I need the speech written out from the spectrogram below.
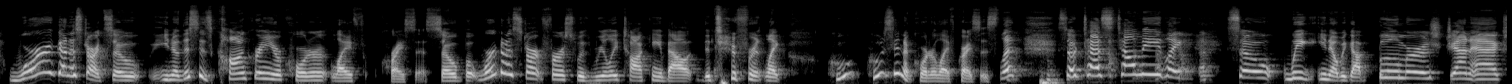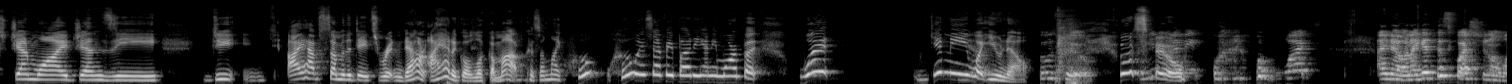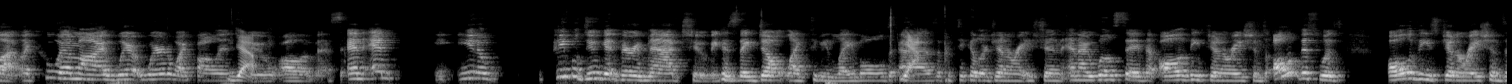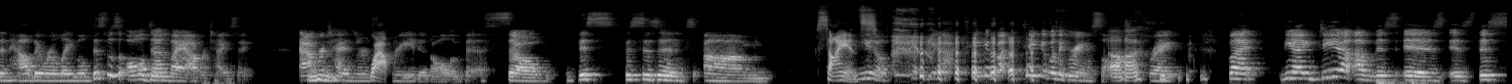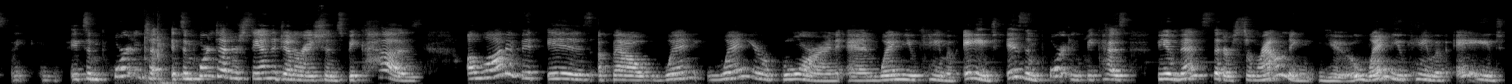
we're going to start. So you know, this is conquering your quarter life crisis. So, but we're going to start first with really talking about the different like who who's in a quarter life crisis let so tess tell me like so we you know we got boomers gen x gen y gen z do you, i have some of the dates written down i had to go look them up because mm-hmm. i'm like who who is everybody anymore but what give me yeah. what you know who's who who's yeah, who I mean, what I know, and I get this question a lot. Like, who am I? Where where do I fall into yeah. all of this? And and you know, people do get very mad too because they don't like to be labeled yeah. as a particular generation. And I will say that all of these generations, all of this was all of these generations and how they were labeled. This was all done by advertising. Mm-hmm. Advertisers mm-hmm. wow. created all of this. So this this isn't um science. You know, yeah, take it take it with a grain of salt, uh-huh. right? But the idea of this is is this it's important to it's important to understand the generations because a lot of it is about when when you're born and when you came of age is important because the events that are surrounding you when you came of age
